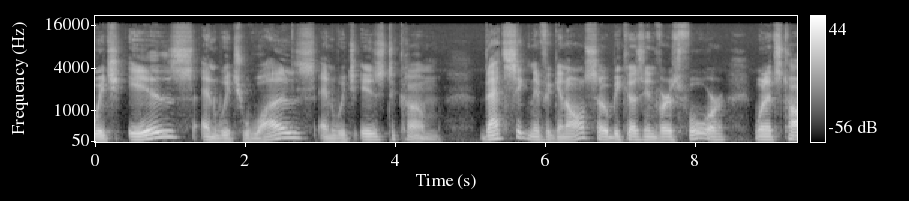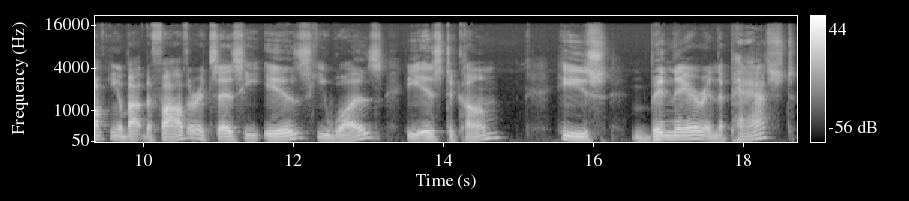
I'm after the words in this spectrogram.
which is, and which was, and which is to come. That's significant also because in verse 4, when it's talking about the Father, it says He is, He was, He is to come. He's been there in the past,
